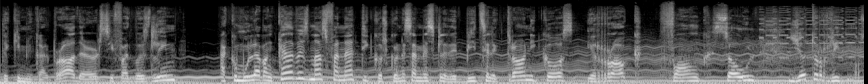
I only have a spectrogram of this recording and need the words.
The Chemical Brothers y Fatboy Slim, acumulaban cada vez más fanáticos con esa mezcla de beats electrónicos y rock, funk, soul y otros ritmos.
